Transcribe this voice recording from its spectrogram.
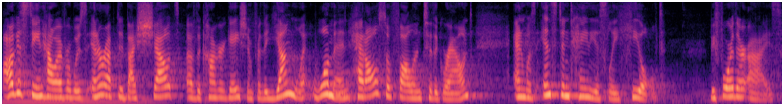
Augustine, however, was interrupted by shouts of the congregation, for the young woman had also fallen to the ground and was instantaneously healed before their eyes.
